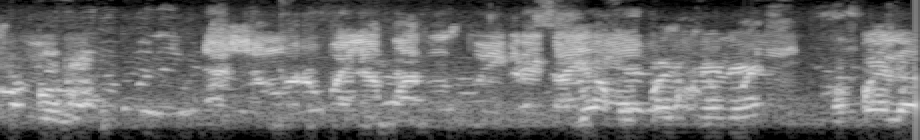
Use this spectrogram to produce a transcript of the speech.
वस्तू इकडे काय मुंबईला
